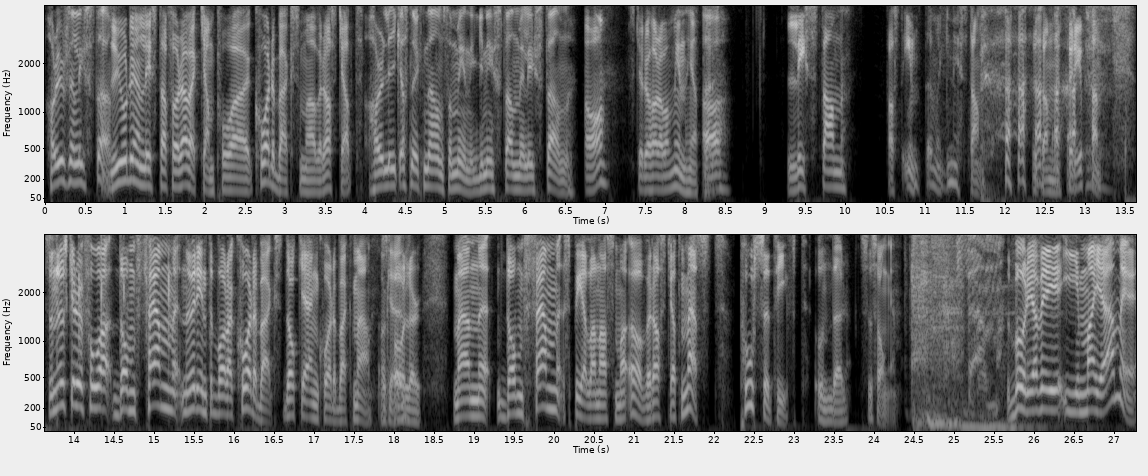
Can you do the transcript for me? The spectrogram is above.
Har du gjort en lista? Du gjorde en lista förra veckan på quarterback som överraskat. Har du lika snyggt namn som min, Gnistan med listan? Ja, ska du höra vad min heter? Ja. Listan, fast inte med Gnistan, utan med sheriffen. Så nu ska du få de fem, nu är det inte bara quarterbacks, dock är en quarterback med, spoiler. Okay. Men de fem spelarna som har överraskat mest positivt under säsongen. Då börjar vi i Miami,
